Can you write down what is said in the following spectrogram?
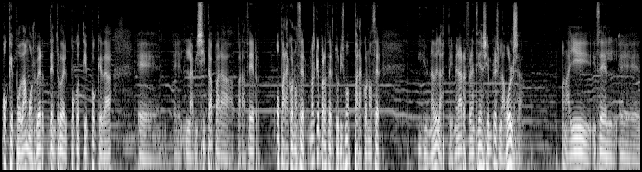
o que podamos ver dentro del poco tiempo que da eh, la visita para hacer o para conocer, más que para hacer turismo, para conocer. Y una de las primeras referencias siempre es la bolsa. Bueno, allí hice el eh,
